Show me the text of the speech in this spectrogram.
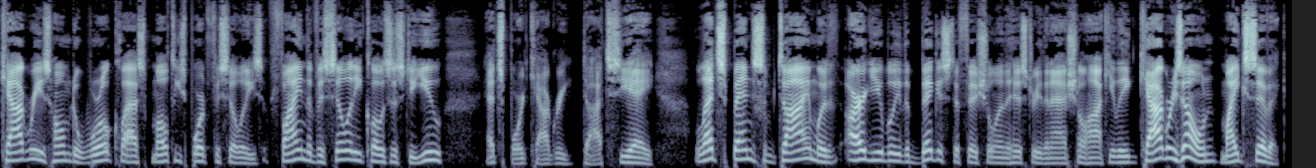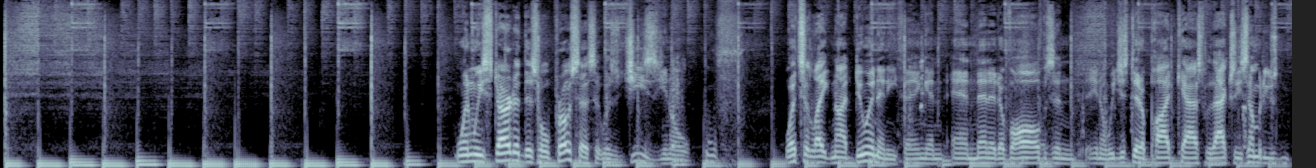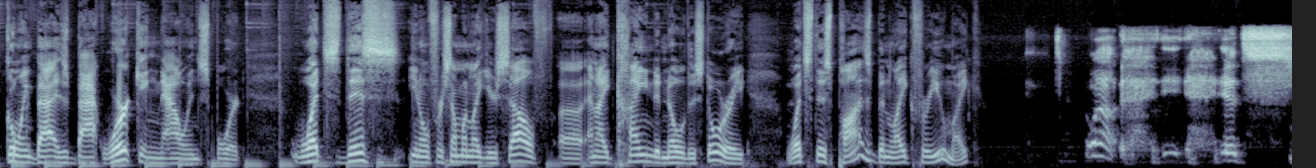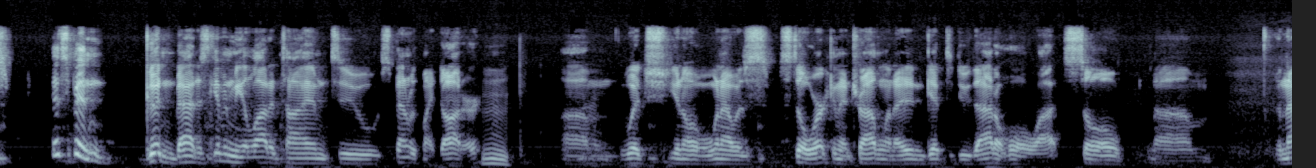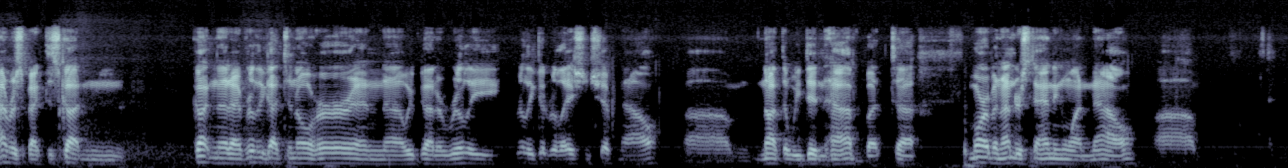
Calgary is home to world class multi sport facilities. Find the facility closest to you at sportcalgary.ca. Let's spend some time with arguably the biggest official in the history of the National Hockey League, Calgary's own Mike Cvik. When we started this whole process, it was, geez, you know, oof, what's it like not doing anything? And and then it evolves, and you know, we just did a podcast with actually somebody who's going back, is back working now in sport. What's this, you know, for someone like yourself? Uh, and I kind of know the story. What's this pause been like for you, Mike? Well, it's it's been good and bad. It's given me a lot of time to spend with my daughter. Mm um, which you know when I was still working and traveling, I didn't get to do that a whole lot. So um, in that respect, it's gotten gotten that I've really got to know her, and uh, we've got a really really good relationship now. Um, not that we didn't have, but uh, more of an understanding one now. Um,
